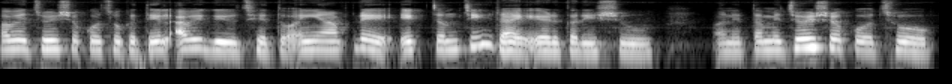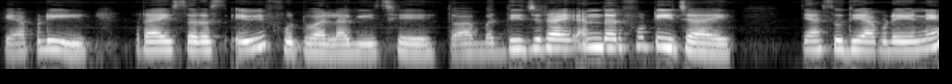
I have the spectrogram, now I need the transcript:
હવે જોઈ શકો છો કે તેલ આવી ગયું છે, તો અહીંયા આપણે એક ચમચી રાઈ એડ કરીશું. અને તમે જોઈ શકો છો કે આપણી રાઈ સરસ એવી ફૂટવા લાગી છે, તો આ બધી જ રાઈ અંદર ફૂટી જાય. ત્યાં સુધી આપણે એને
